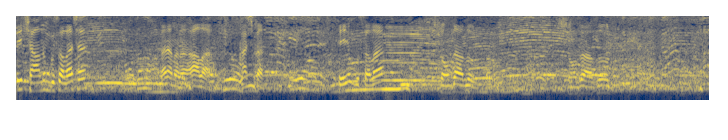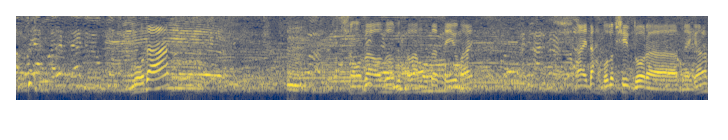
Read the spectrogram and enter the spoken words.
Bir çaldım bu salaşa. Şey. Ben hemen ala. Kaşka. Sevim bu sala. Şonza azor. Şonza azor. Moda. Şonza azor bu sala moda sevim ay. айдаҳ булуғ шир дорад мегӯям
